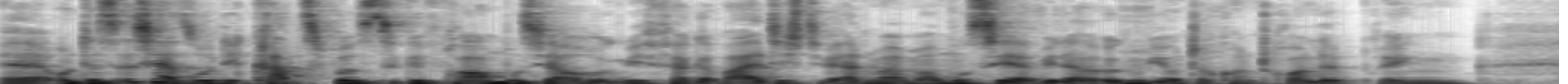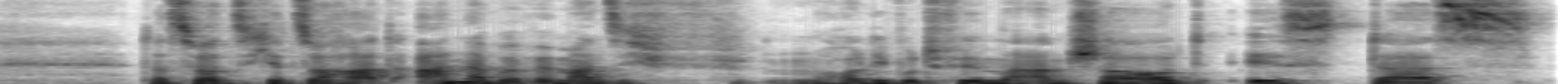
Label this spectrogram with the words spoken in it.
Äh, und es ist ja so, die kratzbürstige Frau muss ja auch irgendwie vergewaltigt werden, weil man muss sie ja wieder irgendwie unter Kontrolle bringen. Das hört sich jetzt so hart an, aber wenn man sich Hollywood-Filme anschaut, ist das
